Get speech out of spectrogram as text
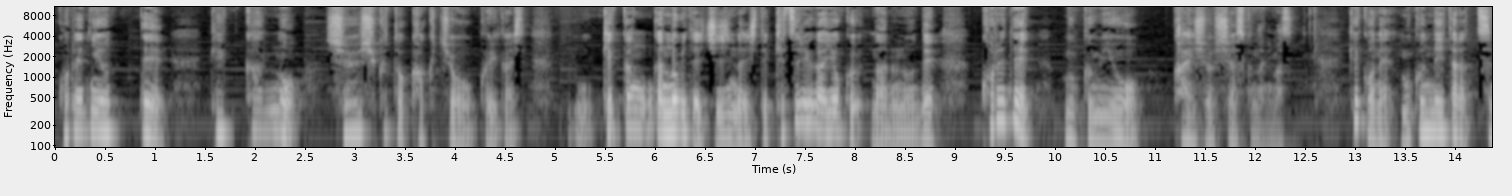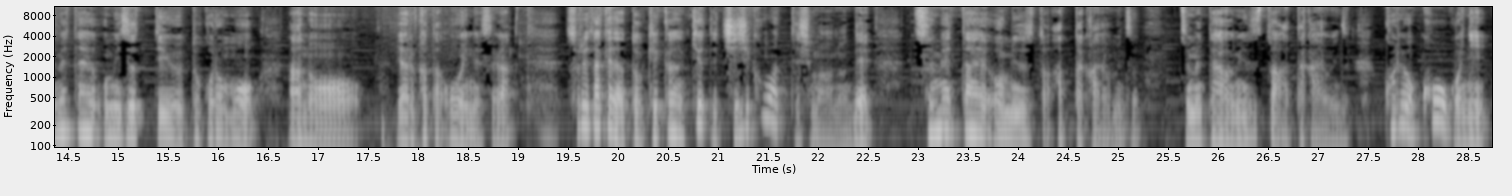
これによって、血管の収縮と拡張を繰り返して、血管が伸びたり縮んだりして血流が良くなるので、これでむくみを解消しやすくなります。結構ね、むくんでいたら冷たいお水っていうところも、あの、やる方多いんですが、それだけだと血管がキュッて縮こまってしまうので、冷たいお水とあったかいお水、冷たいお水とあったかいお水、これを交互に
